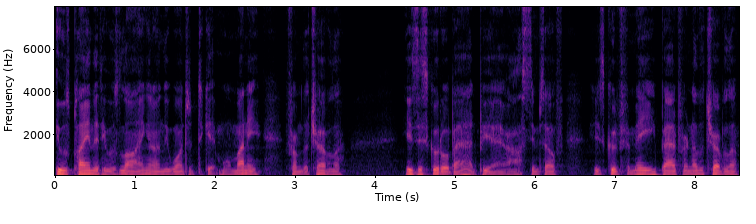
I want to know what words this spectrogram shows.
It was plain that he was lying and only wanted to get more money from the traveller. Is this good or bad? Pierre asked himself. It is good for me, bad for another traveller,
